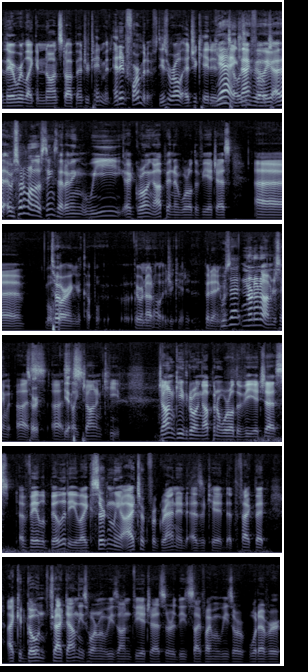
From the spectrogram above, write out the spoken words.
they were like a nonstop entertainment and informative. These were all educated, yeah, exactly. Like, I, it was sort of one of those things that I mean, we uh, growing up in a world of VHS. Uh, well, to- barring a couple. They were not all educated. But anyway. Who's that? No, no, no. I'm just saying with us. Sorry. Us, Yes. like Jon and Keith. Jon Keith growing up in a world of VHS availability, like certainly I took for granted as a kid at the fact that I could go and track down these horror movies on VHS or these sci-fi movies or whatever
